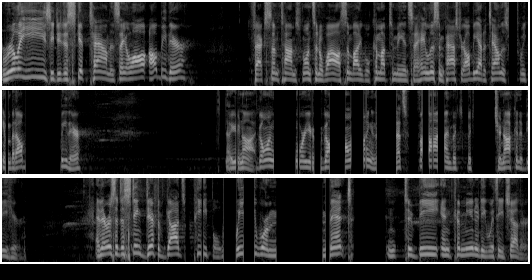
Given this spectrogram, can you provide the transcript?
Really easy to just skip town and say, Oh, I'll, I'll be there. In fact, sometimes once in a while, somebody will come up to me and say, Hey, listen, Pastor, I'll be out of town this weekend, but I'll be there. No, you're not. Going where you're going, and that's fine, but, but you're not going to be here. And there is a distinct difference of God's people. We were meant to be in community with each other.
